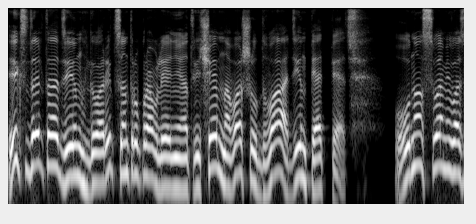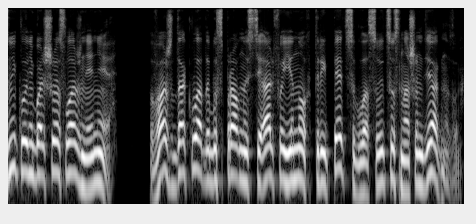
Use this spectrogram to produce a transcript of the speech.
«Х-Дельта-1, — говорит Центр управления, — отвечаем на вашу 2155. У нас с вами возникло небольшое осложнение. Ваш доклад об исправности альфа-енох-3.5 согласуется с нашим диагнозом.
